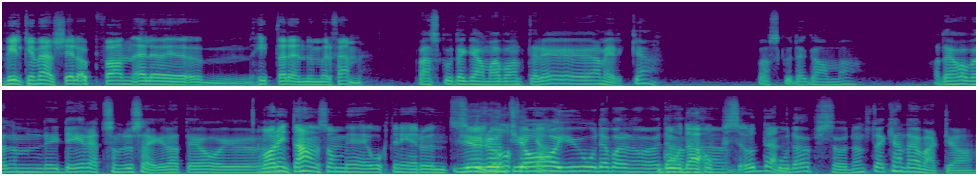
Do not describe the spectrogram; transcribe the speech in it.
Vilken världsdel uppfann eller um, hittade nummer fem? Vasco da Gama, var inte det Amerika? Vasco da Gama. Ja, det, har väl, det, det är rätt som du säger att det har ju... Var det inte han som eh, åkte ner runt ju runt, Sydafrika? ja, jo, det var nog Goda eh, Hoppsudden? Goda Hoppsudden, det kan det ha varit ja.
